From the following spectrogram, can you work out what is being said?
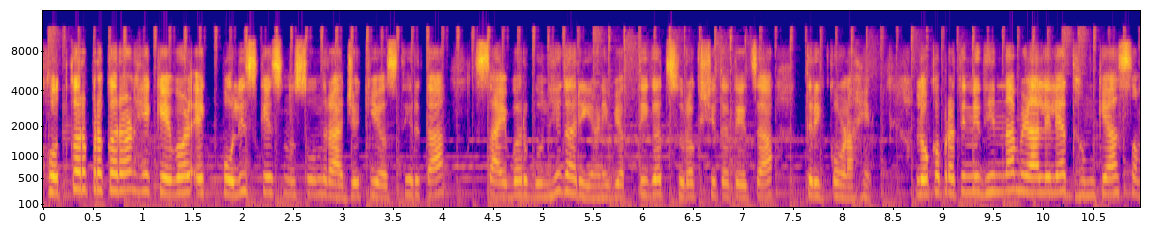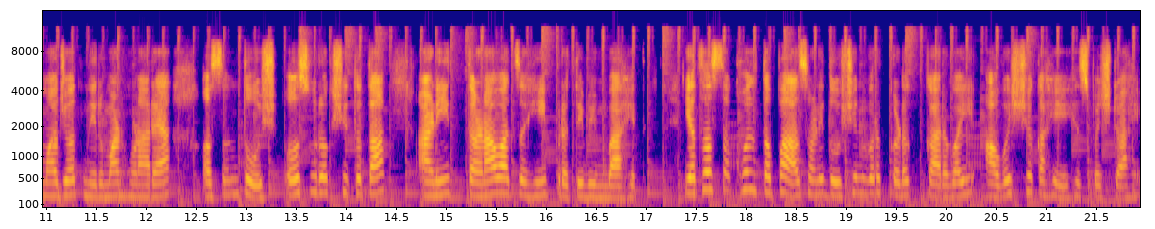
खोतकर प्रकरण हे केवळ एक पोलीस केस नसून राजकीय अस्थिरता सायबर गुन्हेगारी आणि व्यक्तिगत सुरक्षिततेचा त्रिकोण आहे. लोकप्रतिनिधींना मिळालेल्या धमक्या समाजात निर्माण होणाऱ्या असंतोष असुरक्षितता आणि तणावाचंही प्रतिबिंब आहेत. याचा सखोल तपास आणि दोषींवर कडक कारवाई आवश्यक आहे हे स्पष्ट आहे.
